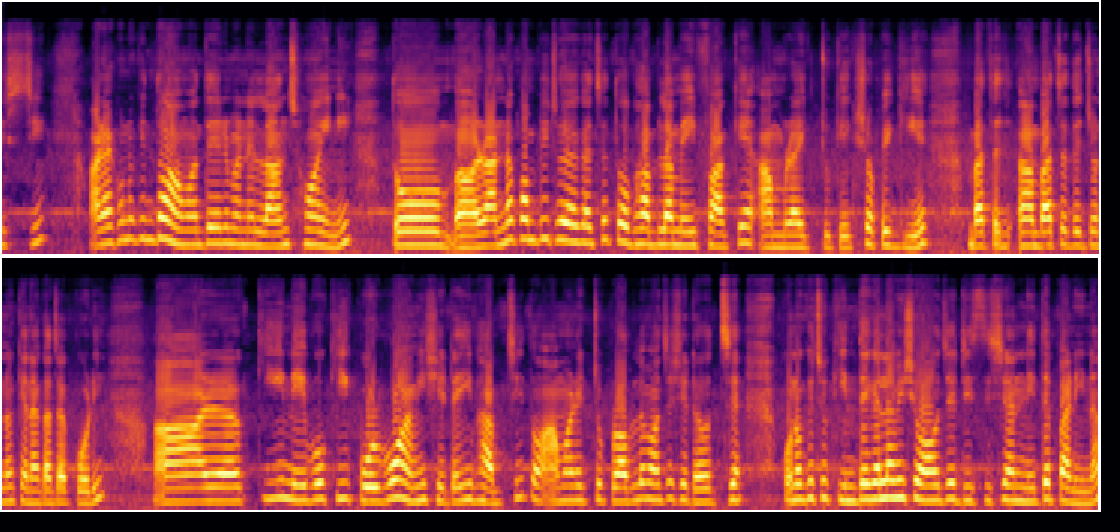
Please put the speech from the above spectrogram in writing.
এসেছি। আর এখনও কিন্তু আমাদের মানে লাঞ্চ হয়নি। তো রান্না কমপ্লিট হয়ে গেছে। তো ভাবলাম এই ফাঁকে আমরা একটু কেক শপে গিয়ে বাচ্চা বাচ্চাদের জন্য কেনাকাটা করি। আর কি নেব, কি করব আমি সেটাই ভাবছি। তো আমার একটু প্রবলেম আছে, সেটা হচ্ছে কোনো কিছু কিনতে গেলে আমি সহজে ডিসিশান নিতে পারি না।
